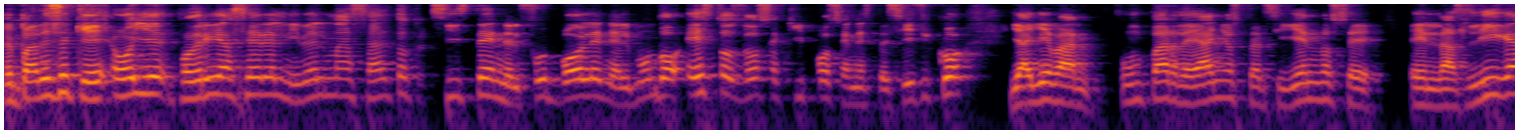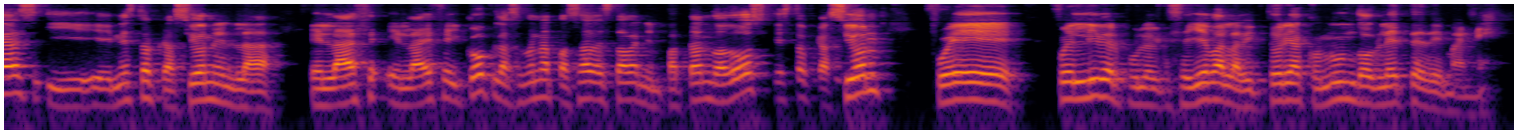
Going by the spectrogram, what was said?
Me parece que, oye, podría ser el nivel más alto que existe en el fútbol en el mundo. Estos dos equipos en específico ya llevan un par de años persiguiéndose en las ligas y en esta ocasión en la, en la, en la FA Cup. La semana pasada estaban empatando a dos. Esta ocasión fue, fue el Liverpool el que se lleva la victoria con un doblete de Mané.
